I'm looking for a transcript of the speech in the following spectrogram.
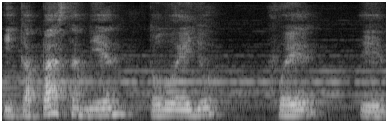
y capaz también, todo ello fue, eh,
